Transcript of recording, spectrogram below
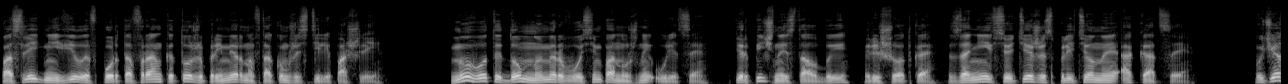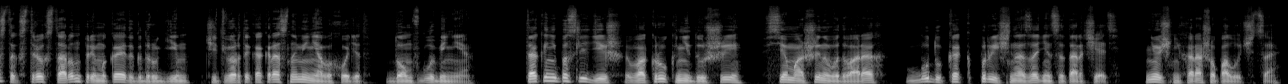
Последние виллы в Порто-Франко тоже примерно в таком же стиле пошли. Ну вот и дом номер 8 по нужной улице. Кирпичные столбы, решетка, за ней все те же сплетенные акации. Участок с трех сторон примыкает к другим, четвертый как раз на меня выходит, дом в глубине. Так и не последишь, вокруг ни души, все машины во дворах, буду как прыщ на заднице торчать. Не очень хорошо получится.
